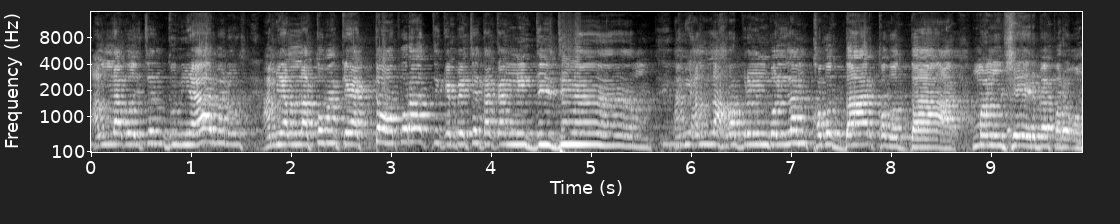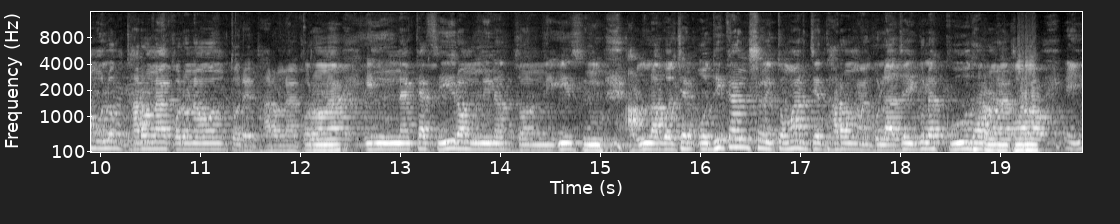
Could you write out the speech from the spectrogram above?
আল্লাহ বলছেন, দুনিয়ার মানুষ, আমি আল্লাহ তোমাকে একটা অপরাধ থেকে বেঁচে থাকার নির্দেশ দিলাম। আমি আল্লাহ রাব্বুল বললাম, খবরদার খবরদার, মানুষের ব্যাপারে অমূলক ধারণা করো না, অন্তরে ধারণা করো না। ইন্না কাসীরাম মিনাজ-যন্নি ইসম। আল্লাহ বলছেন, অধিকাংশই তোমার যে ধারণাগুলা যেগুলা কুধারণা করো, এই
